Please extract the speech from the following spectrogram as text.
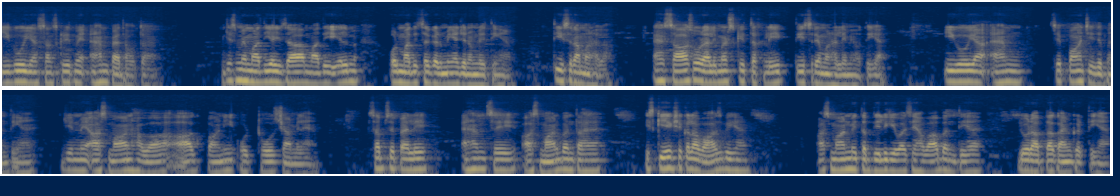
ईगो या संस्कृत में अहम पैदा होता है, जिसमें मादी अज़ा मादी इल्म और मादी सरगर्मियाँ जन्म लेती हैं। तीसरा मरहला, एहसास और एलिमेंट्स की तख्लीक तीसरे मरहले में होती है। ईगो या अहम से पाँच चीज़ें बनती हैं जिनमें आसमान, हवा, आग, पानी और ठोस शामिल हैं। सबसे पहले अहम से आसमान बनता है। इसकी एक शक्ल आवाज़ भी है। आसमान में तब्दीली की वजह से हवा बनती है, जो रबता कायम करती है।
